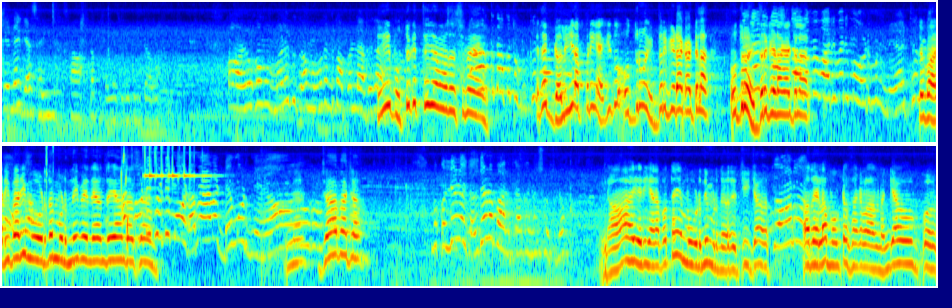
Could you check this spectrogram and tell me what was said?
ਕਿਹਨੇ ਕਿਹਾ ਸਹੀ ਹੈ ਸਾਫ਼ ਤਾਂ ਪਤਾ ਲੱਗ ਰਿਹਾ ਵਾ। ਆਇਓ ਕਾ ਮੰਮਾ ਨੇ ਵੀ ਕਿਹਾ ਮੰਮਾ ਕਹਿੰਦੇ ਪਾਪਾ ਨੂੰ ਲੈ ਕੇ ਜਾ ਇਹ ਪੁੱਤ ਕਿੱਥੇ ਜਾਵਾਂ ਦੱਸ ਮੈਂ? ਤੱਕ ਤੱਕ ਤੁਰ ਕੇ ਇਹਦੇ ਗਲੀ ਆਪਣੀ ਹੈਗੀ ਤੂੰ ਉਧਰੋਂ ਇੱਧਰ ਗੇੜਾ ਕੱਢ ਲਾ। ਉਧਰੋਂ ਇੱਧਰ ਗੇੜਾ ਕੱਢ ਲਾ। ਮੈਂ ਵਾਰੀ ਵਾਰੀ ਮੋੜ ਮੁੜਨੇ ਆ ਇੱਥੇ ਤੇ ਵਾਰੀ ਵਾਰੀ ਮੋੜ ਤਾਂ ਮੁੜਨੇ ਹੀ ਪੈਂਦੇ ਹੁੰਦੇ ਆ ਦੱਸ। ਛੋਟੀ ਛੋਟੀ ਮੋੜ ਆ ਮੈਂ ਵੱਡੇ ਮੁੜਨੇ ਆ। ਮੈਂ ਜਾ ਬਾਜਾ ਮੈਂ ਕੱਲੇ ਨਾਲ ਚੱਲ ਜਾਣਾ ਬਾਹਰ ਤੱਕ ਨਾ ਸੋਚ ਲਓ। ਨਾ ਜਿਹੜੀ ਆ ਨਾ ਪੁੱਤ ਇਹ ਮੋੜ ਨਹੀਂ ਮੁੜਨੇ ਉਹਦੇ ਚੀਜ਼ਾਂ ਕਿਉਂ ਨਹੀਂ ਆ ਦੇਖ ਲਾ ਮੋਟਰਸਾਈਕਲ ਨਾਲ ਲੰਘਿਆ ਉਹ ਪ-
